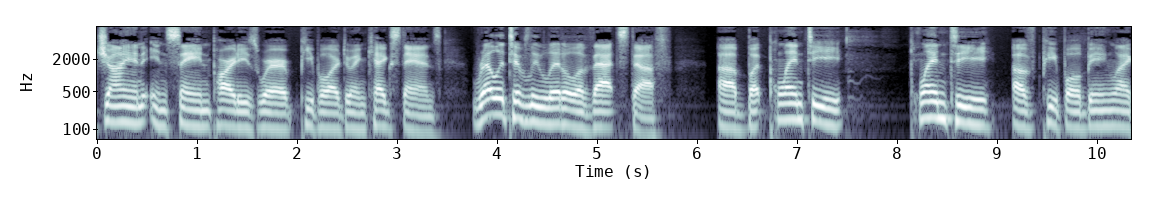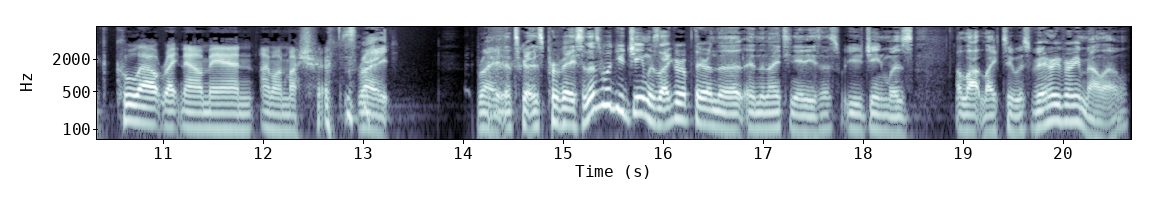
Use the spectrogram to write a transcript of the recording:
giant insane parties where people are doing keg stands relatively little of that stuff uh, but plenty plenty of people being like, "Cool out right now, man. I'm on mushrooms." Right, right. That's great. It's pervasive. That's what Eugene was. I grew up there in the in the 1980s. That's what Eugene was a lot like too. It was very very mellow.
